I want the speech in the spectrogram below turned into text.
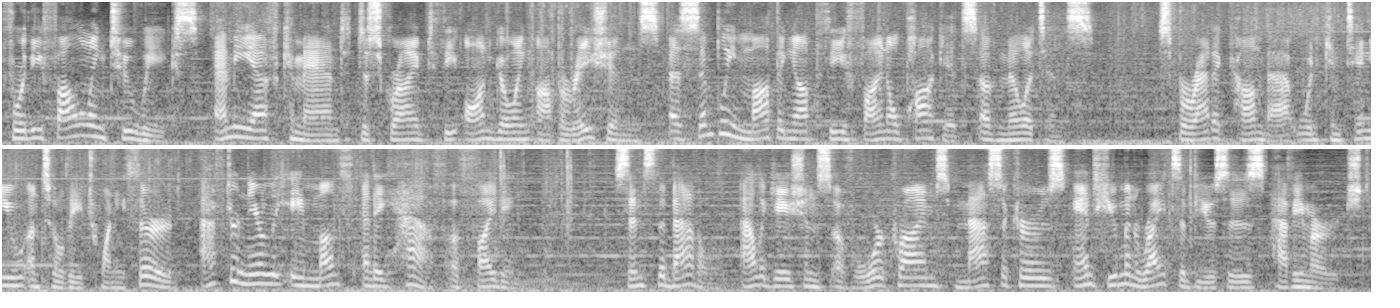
For the following two weeks, MEF Command described the ongoing operations as simply mopping up the final pockets of militants, Sporadic combat would continue until the 23rd, after nearly a month and a half of fighting. Since the battle, allegations of war crimes, massacres, and human rights abuses have emerged.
